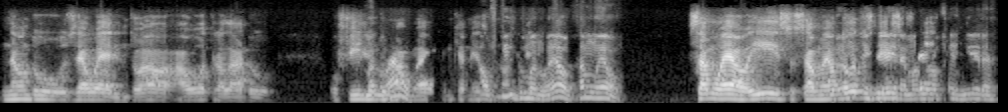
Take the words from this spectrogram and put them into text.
não do Zé Wellington, a, a outra lá do o filho Manuel? do Manuel, como que é mesmo? Ah, o filho do Manuel? Samuel. Samuel, isso, Samuel, Manuel todos Ferreira, eles Manuel têm, Ferreira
